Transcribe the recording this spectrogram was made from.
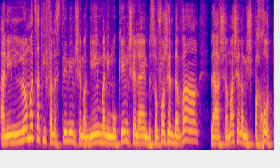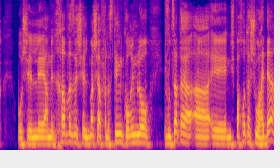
אני לא מצאתי פלסטינים שמגיעים בנימוקים שלהם בסופו של דבר להאשמה של המשפחות, או של המרחב הזה של מה שהפלסטינים קוראים לו קבוצת המשפחות השוהדה,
